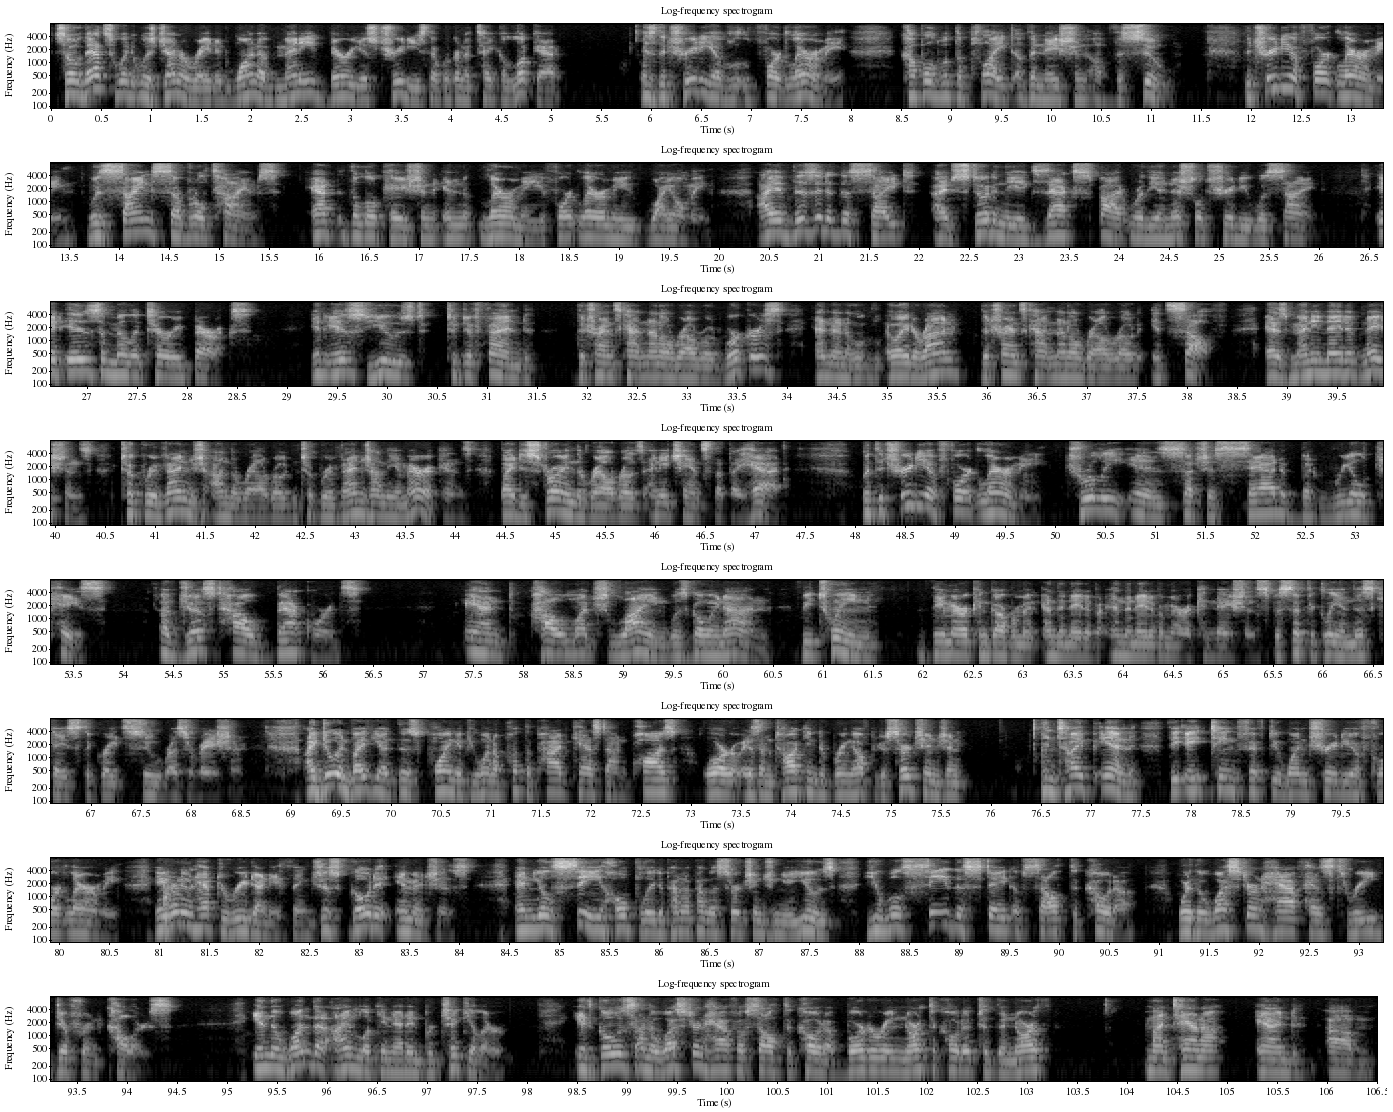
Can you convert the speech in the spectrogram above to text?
So that's what was generated. One of many various treaties that we're going to take a look at is the Treaty of Fort Laramie, coupled with the plight of the nation of the Sioux. The Treaty of Fort Laramie was signed several times at the location in Laramie, Fort Laramie, Wyoming. I have visited the site. I've stood in the exact spot where the initial treaty was signed. It is a military barracks. It is used to defend the Transcontinental Railroad workers and then later on, the Transcontinental Railroad itself, as many native nations took revenge on the railroad and took revenge on the Americans by destroying the railroads any chance that they had. But the Treaty of Fort Laramie truly is such a sad but real case of just how backwards and how much lying was going on between the American government and the Native and the Native American nations, specifically in this case, the Great Sioux Reservation. I do invite you at this point, if you want to put the podcast on pause, or as I'm talking to bring up your search engine, and type in the 1851 Treaty of Fort Laramie. And you don't even have to read anything, just go to images and you'll see, hopefully, depending upon the search engine you use, you will see the state of South Dakota, where the western half has three different colors. In the one that I'm looking at in particular, it goes on the western half of South Dakota, bordering North Dakota to the north, Montana, and um,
